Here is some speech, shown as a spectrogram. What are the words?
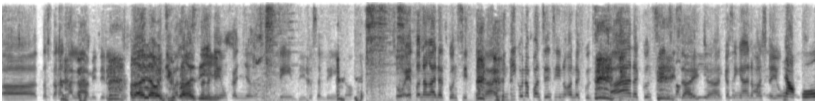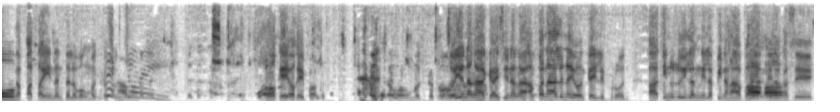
Ah, tapos naka-calamity reaper. pa. Akala ko dyan pa Malakas kasi. talaga yung kanyang sustain dito sa lane, no? So, eto na nga, nag-concede na nga. Hindi ko napansin sino ang nag-concede. Ah, nag-concede si Zay dyan. Kasi nga naman siya yung Nako. napatay ng dalawang magkasunod. Okay, okay po. dalawang magkasunod. So yun na nga guys, yun na nga. Ang panalo na yon kay Lebron, ah tinuloy lang nila, pinahaba lang nila kasi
